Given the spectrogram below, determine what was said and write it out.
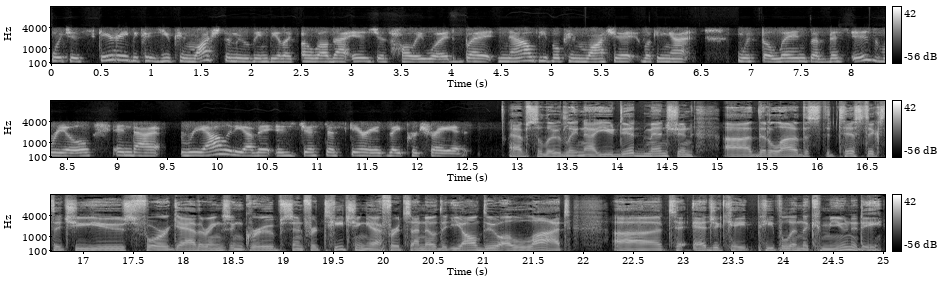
which is scary because you can watch the movie and be like, oh, well, that is just Hollywood. But now people can watch it looking at with the lens of this is real and that reality of it is just as scary as they portray it. Absolutely. Now, you did mention uh, that a lot of the statistics that you use for gatherings and groups and for teaching efforts, I know that y'all do a lot uh, to educate people in the community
